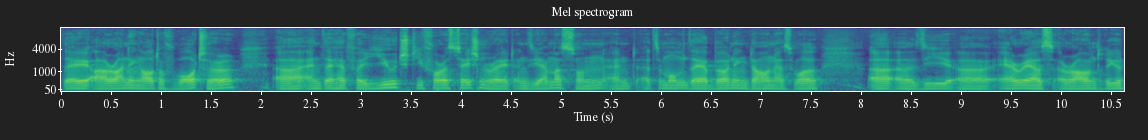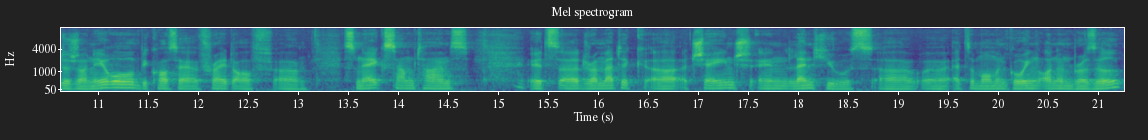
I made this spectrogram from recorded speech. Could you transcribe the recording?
They are running out of water uh, and they have a huge deforestation rate in the Amazon. And at the moment they are burning down as well uh, uh, the uh, areas around Rio de Janeiro because they're afraid of um, snakes sometimes. It's a dramatic uh, change in land use uh, at the moment going on in Brazil.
